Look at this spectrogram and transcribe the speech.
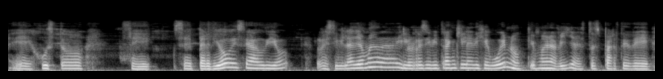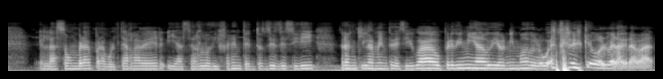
Eh, justo se se perdió ese audio, recibí la llamada y lo recibí tranquila y dije, bueno, qué maravilla, esto es parte de la sombra para voltearla a ver y hacerlo diferente. Entonces decidí tranquilamente decir, wow, perdí mi audio, ni modo, lo voy a tener que volver a grabar.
